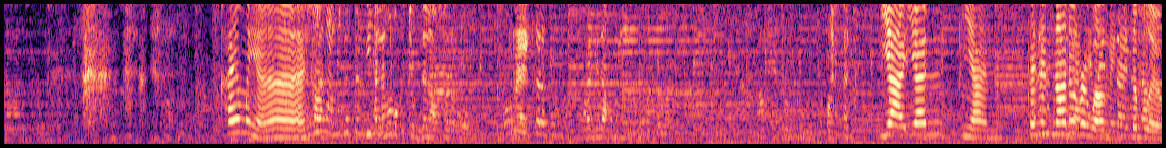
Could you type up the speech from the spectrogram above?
ilang aros ko nito. Kaya mo yan. Alam mo, magkachug na lang ako sa loob. Correct. Parang hindi ako mahilig sa. Yeah, yan, yan. Because it's not overwhelming. The blue.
